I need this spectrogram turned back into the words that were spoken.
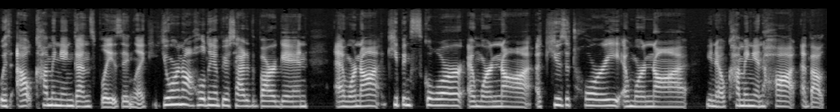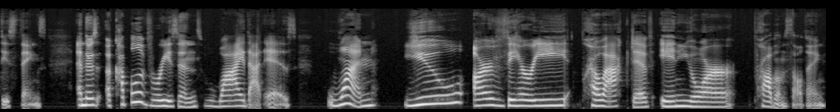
without coming in guns blazing. Like, you're not holding up your side of the bargain and we're not keeping score and we're not accusatory and we're not, you know, coming in hot about these things. And there's a couple of reasons why that is. One, you are very proactive in your problem solving.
